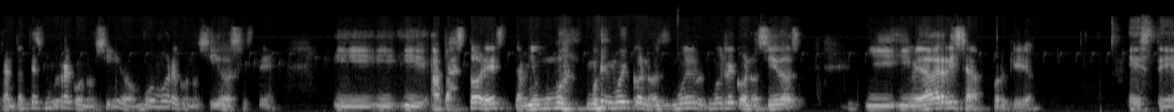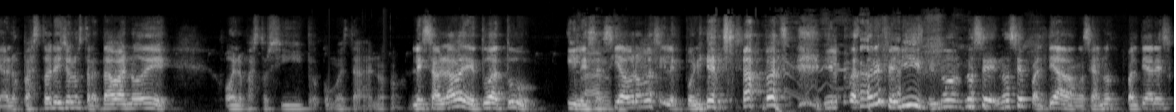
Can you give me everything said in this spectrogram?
cantantes muy reconocidos, muy, muy reconocidos, este, y, a pastores también muy, muy, muy, muy, muy reconocidos y, me daba risa porque este, a los pastores yo los trataba no de, hola pastorcito, ¿cómo está? No? Les hablaba de tú a tú y les hacía bromas y les ponía chapas y los pastores felices, no, no, se, no se palteaban, o sea, no, paltear es,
